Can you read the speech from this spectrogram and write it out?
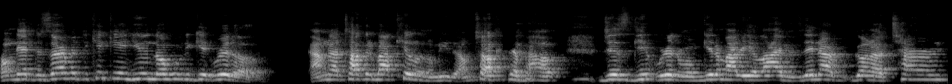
on that discernment to kick in, you'll know who to get rid of. I'm not talking about killing them either. I'm talking about just get rid of them, get them out of your life. If they're not going to turn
